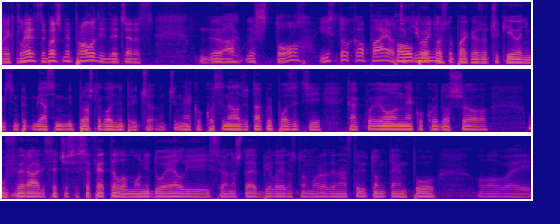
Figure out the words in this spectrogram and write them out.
Leclerc se baš ne provodi večeras. A što? Isto kao Paja, Pa upravo to što pa kaže očekivanje, mislim, ja sam i prošle godine pričao, znači neko ko se nalazi u takvoj poziciji, kako je on, neko ko je došao u Ferrari, seća se sa Fetelom, oni dueli i sve ono što je bilo, jednostavno morao da nastavi u tom tempu, ovaj,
